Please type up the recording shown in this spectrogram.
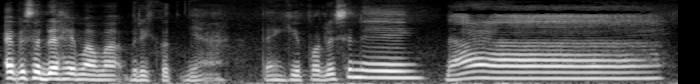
episode Hey Mama berikutnya. Thank you for listening. Dah.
